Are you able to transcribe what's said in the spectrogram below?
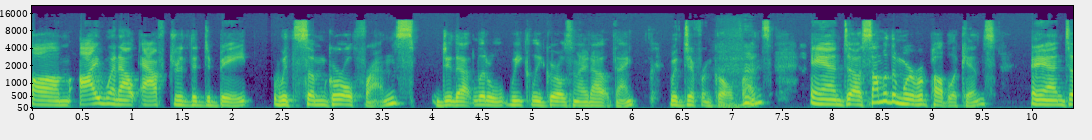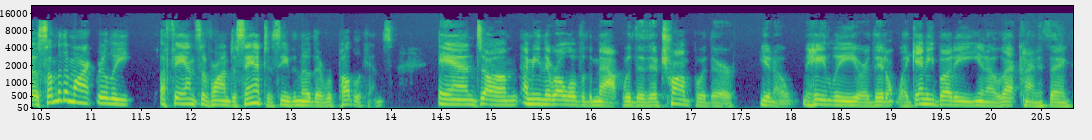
um, I went out after the debate with some girlfriends, do that little weekly girls' night out thing with different girlfriends. and uh, some of them were Republicans, and uh, some of them aren't really fans of Ron DeSantis, even though they're Republicans. And um, I mean, they're all over the map, whether they're Trump or they're you know, Haley or they don't like anybody, you know, that kind of thing.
